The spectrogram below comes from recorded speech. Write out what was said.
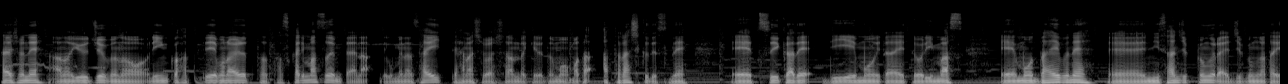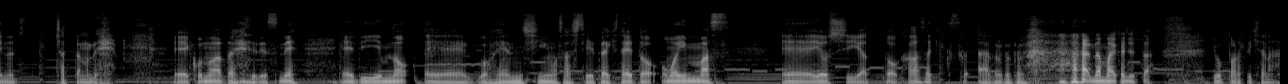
最初ね、あの YouTube のリンク貼ってもらえると助かります、みたいな。で、ごめんなさいって話はしたんだけれども、また新しくですね、えー、追加で DM をいただいております。えー、もうだいぶね、えー、2、30分ぐらい自分語りになっちゃったので えこの辺りでですね、え DM の、えご返信をさせていただきたいと思います。えー、ヨッシーやっと、川崎くさ、あ、名前感じゃった。酔っ払ってきたな。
